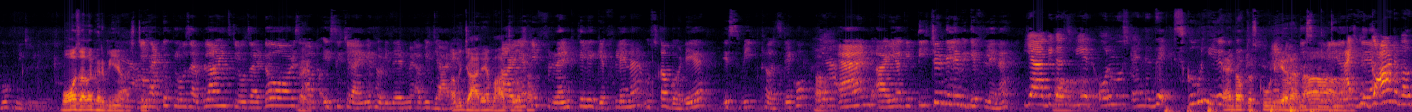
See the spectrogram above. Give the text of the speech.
धूप निकली है। बहुत ज़्यादा गर्मी है आज we had to close our blinds close our doors अब एसी चलाएँगे थोड़ी देर में अभी जा रहे हैं। अभी जा रहे हैं बाहर थोड़ा की फ्रेंड के लिए गिफ्ट लेना है उसका बर्थडे है। इस वीक थर्सडे को। हाँ। एंड आर्या की टीचर के लिए भी गिफ्ट लेना है। Because we are almost end of the school year. End of the school year है ना year. I forgot about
